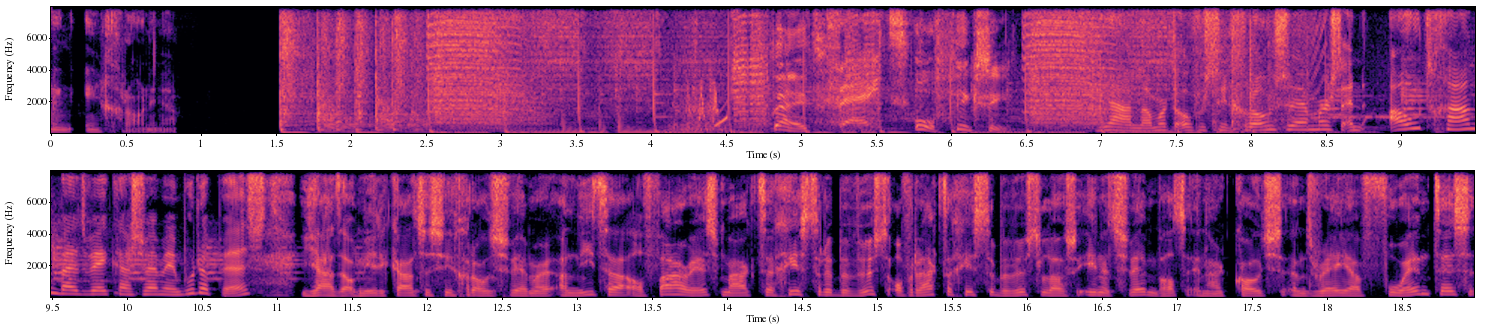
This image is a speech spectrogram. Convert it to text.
in Groningen. Feit. Feit. Of fictie. Ja, Lammert, over synchroonzwemmers en oud gaan bij het WK zwemmen in Budapest. Ja, de Amerikaanse synchroonzwemmer Anita Alvarez maakte gisteren bewust, of raakte gisteren bewusteloos in het zwembad. En haar coach Andrea Fuentes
